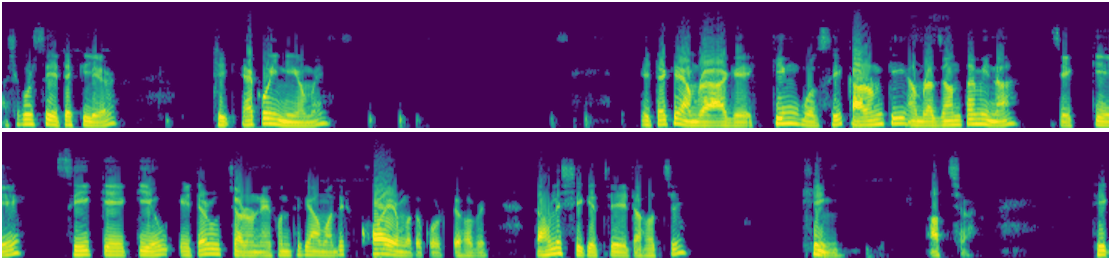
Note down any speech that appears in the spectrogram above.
আশা করছি এটা ক্লিয়ার ঠিক একই নিয়মে এটাকে আমরা আগে কিং বলছি, কারণ কি আমরা জানতামই না যে কে, সি, কে, কিউ, এটার উচ্চারণ এখন থেকে আমাদের খ এর মতো করতে হবে। তাহলে সেক্ষেত্রে এটা হচ্ছে কিং আচ্ছা ঠিক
